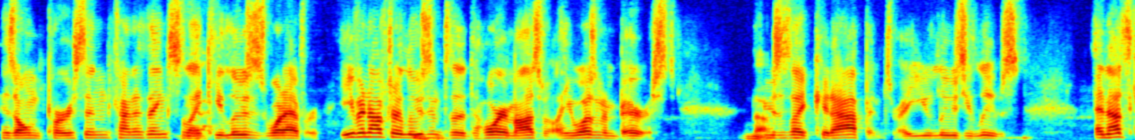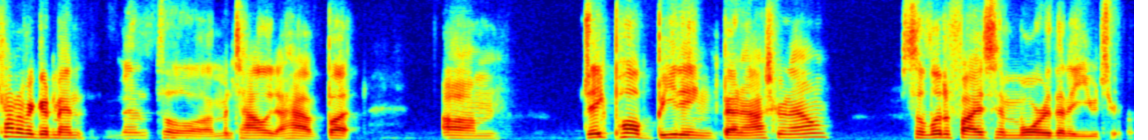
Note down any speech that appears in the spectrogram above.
his own person kind of thing. So like he loses whatever. Even after losing to the Jorge Masvidal, he wasn't embarrassed. No. He was just like, it happens, right? You lose, you lose, and that's kind of a good men- mental uh, mentality to have. But um, Jake Paul beating Ben Askren now solidifies him more than a YouTuber.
